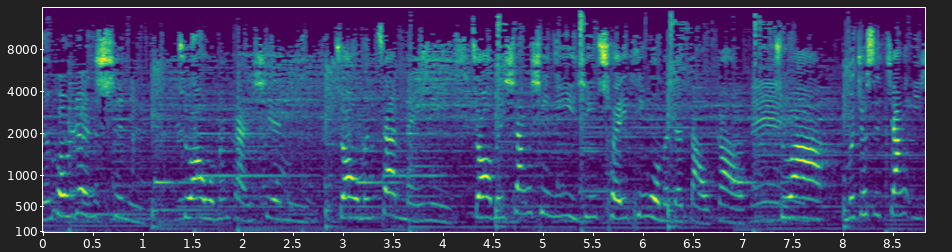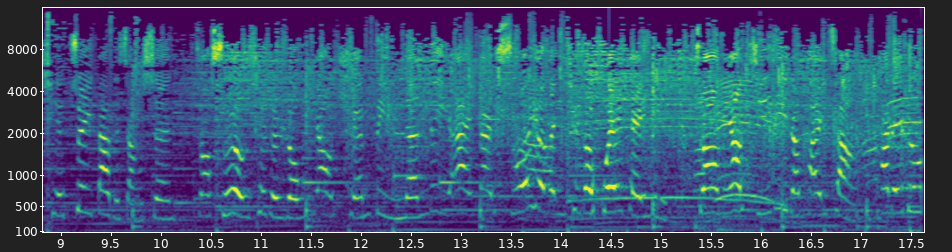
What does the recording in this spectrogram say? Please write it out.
能够认识你。主啊，我们感谢你；主啊，我们赞美你；主啊，我们相信你已经垂听我们的祷告。主啊，我们就是将一切最大的掌声，主啊，所有一切的荣耀、权柄、能力、爱戴，所有的一切都归给你。主啊，我们要极力的拍掌，哈利路，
